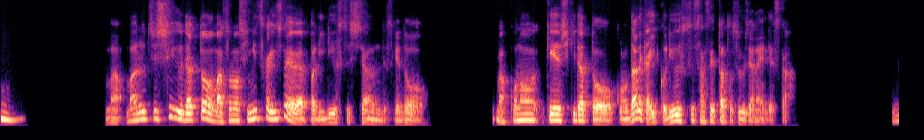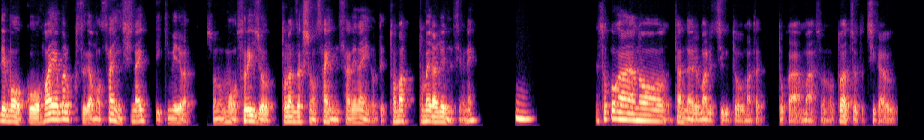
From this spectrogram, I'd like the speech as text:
うん。まあ、マルチシグだと、まあ、その秘密鍵自体はやっぱり流出しちゃうんですけど、まあ、この形式だと、この誰か一個流出させたとするじゃないですか。でも、こう、ファイアブロックスがもうサインしないって決めれば、そのもうそれ以上トランザクションをサインされないので止ま、止められるんですよね。うん。そこが、あの、単なるマルチシグとまた、とか、まあ、その、とはちょっと違うっ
